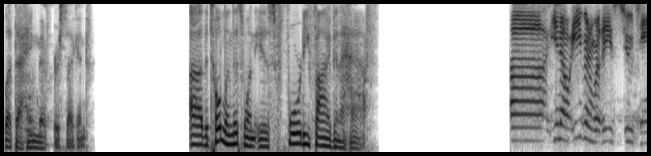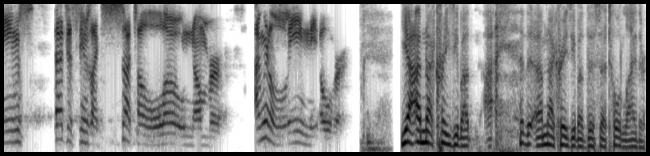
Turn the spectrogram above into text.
let that hang there for a second. Uh, the total in this one is 45 and a half. Uh, you know, even with these two teams, that just seems like such a low number. I'm going to lean the over. Yeah, I'm not crazy about I, I'm not crazy about this uh, total either.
